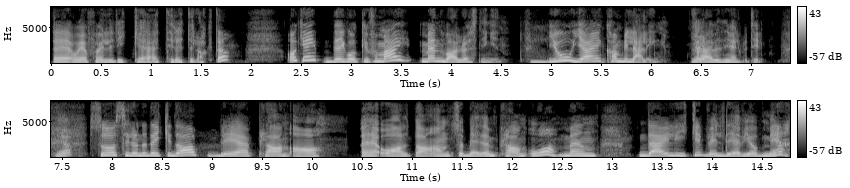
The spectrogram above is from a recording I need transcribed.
eh, og jeg får heller ikke tilrettelagt det. Ok, det går ikke for meg, men hva er løsningen? Mm. Jo, jeg kan bli lærling, for der vil den hjelpe til. Ja. Så selv om det ikke da ble plan A eh, og alt annet, så ble det en plan Å, men det er jo likevel det vi jobber med.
